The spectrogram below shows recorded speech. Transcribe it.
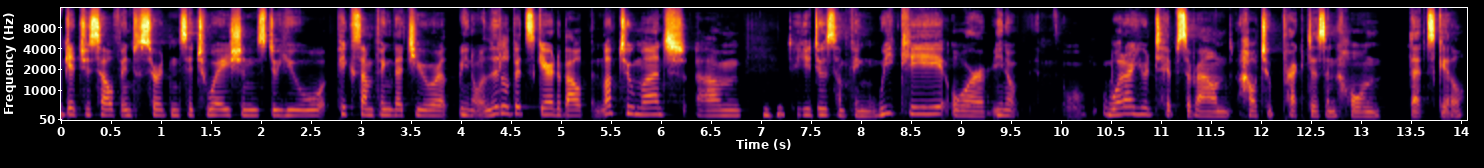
get yourself into certain situations? Do you pick something that you're, you know, a little bit scared about, but not too much? Um, mm-hmm. Do you do something weekly or, you know, what are your tips around how to practice and hone that skill?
